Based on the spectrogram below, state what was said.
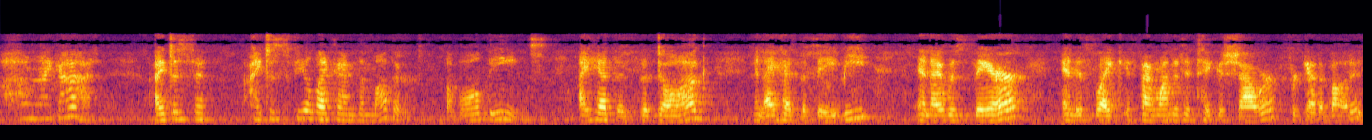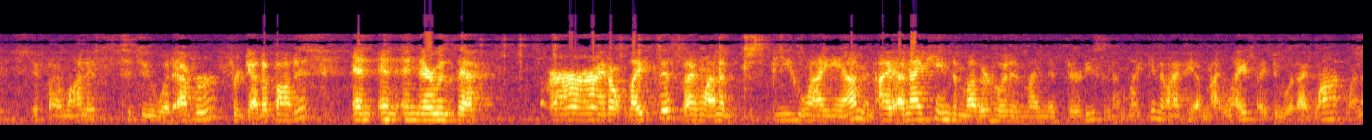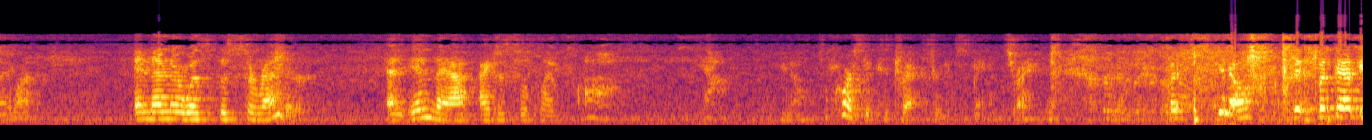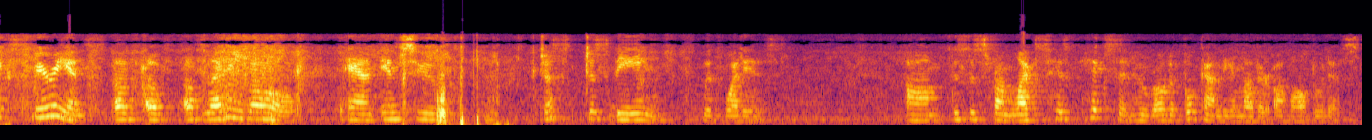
"Oh my God!" I just said, "I just feel like I'm the mother of all beings." I had the, the dog and I had the baby and I was there and it's like if I wanted to take a shower, forget about it. If I wanted to do whatever, forget about it. And and, and there was that I don't like this. I want to just be who I am. And I and I came to motherhood in my mid 30s, and I'm like, you know, I've had my life. I do what I want when I want. And then there was the surrender, and in that, I just was like, oh, yeah, you know, of course it contracts and expands, right? but, you know, th- but that experience of, of, of letting go and into just, just being with what is. Um, this is from Lex Hixon, who wrote a book on the mother of all Buddhas.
